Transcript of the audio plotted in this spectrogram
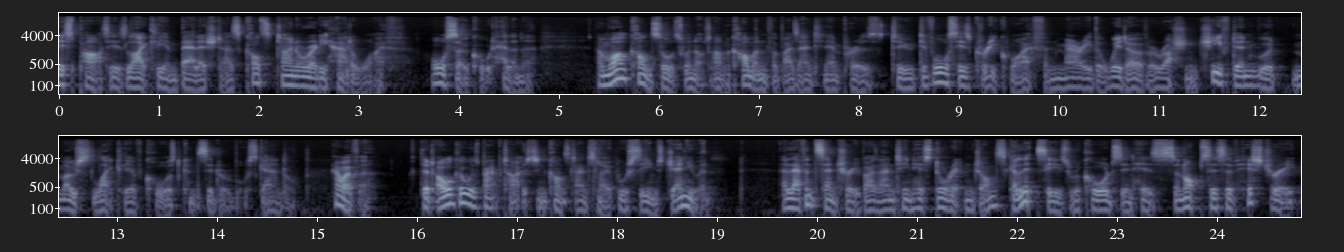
this part is likely embellished as Constantine already had a wife, also called Helena, and while consorts were not uncommon for Byzantine emperors, to divorce his Greek wife and marry the widow of a Russian chieftain would most likely have caused considerable scandal. However, that Olga was baptized in Constantinople seems genuine. 11th century Byzantine historian John Skylitzes records in his Synopsis of History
